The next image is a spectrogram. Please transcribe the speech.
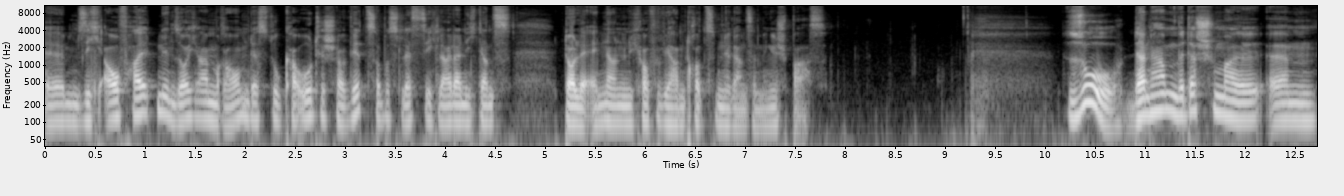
ähm, sich aufhalten in solch einem Raum, desto chaotischer wird es, aber es lässt sich leider nicht ganz dolle ändern und ich hoffe, wir haben trotzdem eine ganze Menge Spaß. So, dann haben wir das schon mal ähm,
